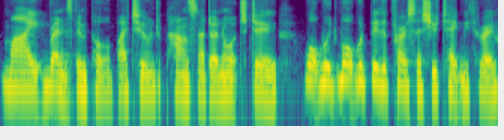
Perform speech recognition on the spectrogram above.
My rent's been put up by two hundred pounds, and I don't know what to do. What would what would be the process you'd take me through?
